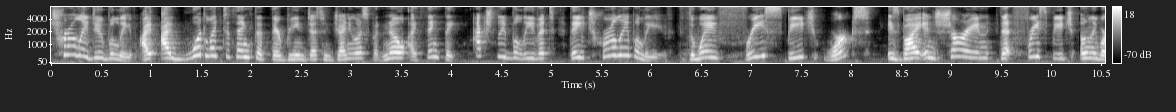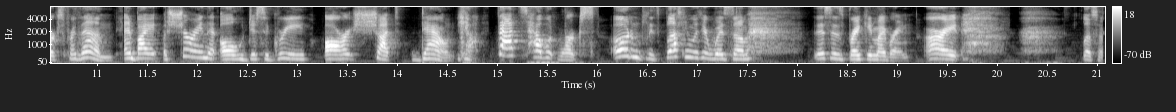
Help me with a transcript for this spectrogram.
Truly do believe. I, I would like to think that they're being disingenuous, but no, I think they actually believe it. They truly believe that the way free speech works is by ensuring that free speech only works for them, and by assuring that all who disagree are shut down. Yeah, that's how it works. Odin, please bless me with your wisdom. This is breaking my brain. Alright. Listen,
